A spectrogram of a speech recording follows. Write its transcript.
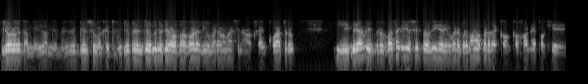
Yo creo que también, yo también. Yo pienso que. Yo pensé cuando metieron los dos goles, digo, veremos más si no nos caen cuatro. Y mira, lo que pasa es que yo siempre lo dije, digo, bueno, pero vamos a perder con cojones porque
